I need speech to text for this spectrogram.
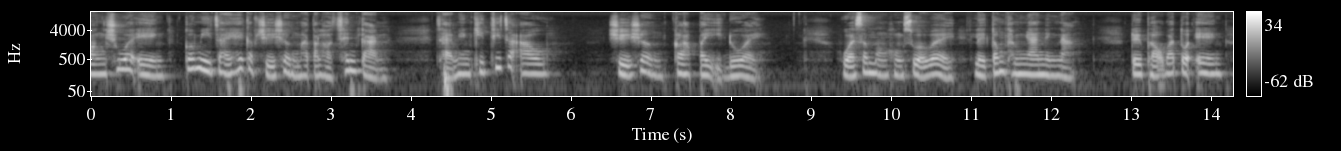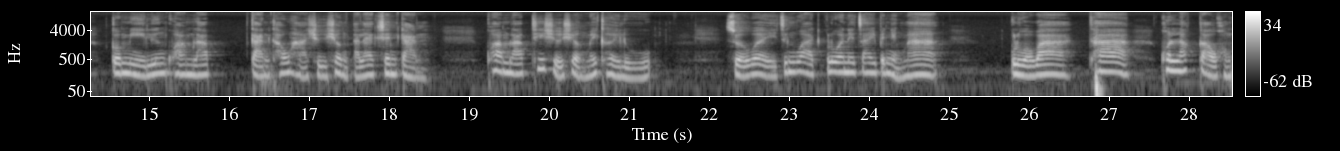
วังชั่วเองก็มีใจให้กับชือเฉิงมาตลอดเช่นกัน แถมยังคิดที่จะเอาชือเฉิงกลับไปอีกด้วย หัวสมองของสัวเว่ยเลยต้องทำงานอย่างหนัก โดยเพราะว่าตัวเองก็มีเรื่องความลับการเข้าหาฉือเฉิงแต่แรกเช่นกัน ความลับที่ฉือเฉิงไม่เคยรู้สัวเว่ยจึงหวาดกลัวในใจเป็นอย่างมาก กลัวว่าถ้า คนรักเก่าของ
